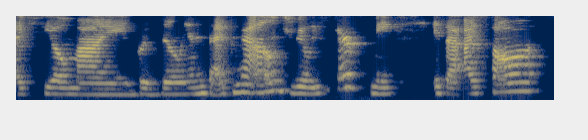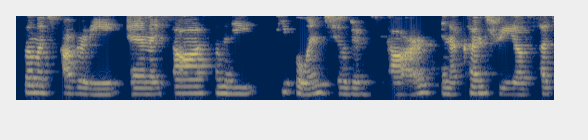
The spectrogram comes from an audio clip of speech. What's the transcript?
I feel my Brazilian background really serves me is that I saw so much poverty and I saw so many people and children starve in a country of such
